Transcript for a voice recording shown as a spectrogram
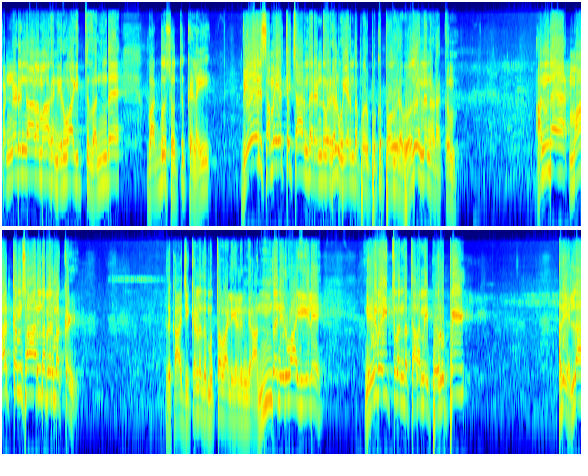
பன்னெடுங்காலமாக நிர்வகித்து வந்த வக்பு சொத்துக்களை வேறு சமயத்தை சார்ந்த ரெண்டுவர்கள் உயர்ந்த பொறுப்புக்கு போகிற போது என்ன நடக்கும்? அந்த மார்க்கம் சார்ந்த பெருமக்கள் இது காஜிக்கள் அது முத்தவாளிகள் என்கிற அந்த நிர்வாகிகளே நிர்வகித்து வந்த தலைமை பொறுப்பில் அது எல்லா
